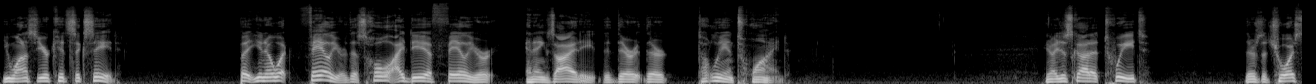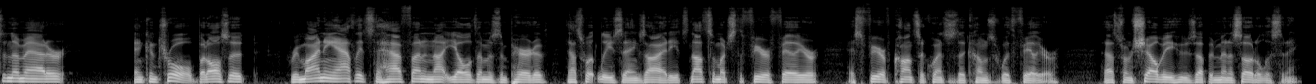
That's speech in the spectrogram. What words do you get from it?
You want to see your kids succeed. But you know what? Failure, this whole idea of failure and anxiety, they're, they're totally entwined. You know, I just got a tweet. There's a choice in the matter and control, but also reminding athletes to have fun and not yell at them is imperative. That's what leads to anxiety. It's not so much the fear of failure as fear of consequences that comes with failure. That's from Shelby, who's up in Minnesota listening.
